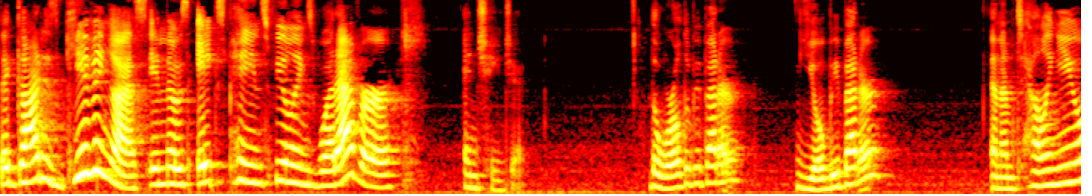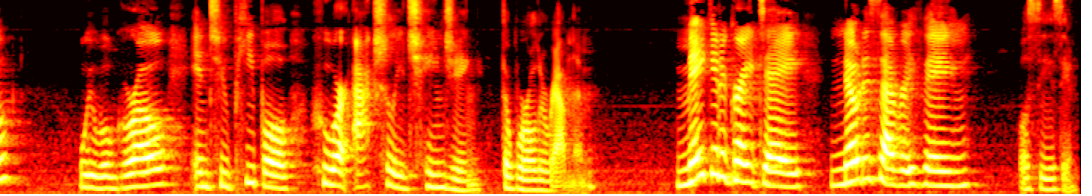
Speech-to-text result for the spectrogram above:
that God is giving us in those aches, pains, feelings, whatever, and change it. The world will be better. You'll be better. And I'm telling you, we will grow into people who are actually changing the world around them. Make it a great day. Notice everything. We'll see you soon.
